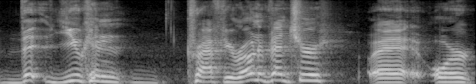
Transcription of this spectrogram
the, you can craft your own adventure, uh, or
